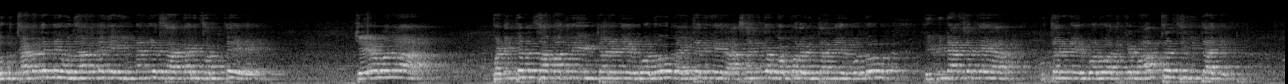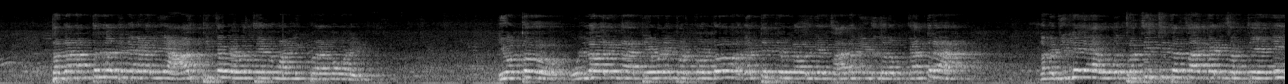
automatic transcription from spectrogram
ಒಂದು ಕಾಲದಲ್ಲಿ ಉದಾಹರಣೆಗೆ ಇನ್ನೊಂದೇ ಸಹಕಾರಿ ಸಂಸ್ಥೆ ಕೇವಲ ಪಡಿತರ ಸಾಮಗ್ರಿ ವಿತರಣೆ ಇರ್ಬೋದು, ರೈತರಿಗೆ ರಾಸಾಯನಿಕ ಗೊಬ್ಬರ ವಿತರಣೆ ಇರ್ಬೋದು, ಕ್ರಿಮಿನಾಶಕ ವಿತರಣೆ ಇರ್ಬೋದು, ಅದಕ್ಕೆ ಮಾತ್ರ ಸೀಮಿತ ಆಗಿತ್ತು ತದನಂತರದ ದಿನಗಳಲ್ಲಿ ಆರ್ಥಿಕ ವ್ಯವಸ್ಥೆಯನ್ನು ಮಾಡಲಿಕ್ಕೆ ಪ್ರಾರಂಭ ಮಾಡಿತ್ತು ಇವತ್ತು ಉಳ್ಳವರಿಂದ ಠೇವಣಿ ಪಡ್ಕೊಂಡು ಅಗತ್ಯ ಅವರಿಗೆ ಸಾಲ ನೀಡುವುದರ ಮುಖಾಂತರ ನಮ್ಮ ಜಿಲ್ಲೆಯ ಒಂದು ಪ್ರತಿಷ್ಠಿತ ಸಹಕಾರಿ ಸಂಸ್ಥೆಯಲ್ಲಿ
